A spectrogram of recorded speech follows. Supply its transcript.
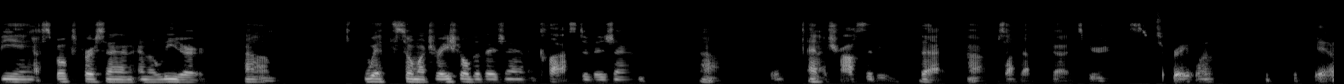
being a spokesperson and a leader um, with so much racial division and class division uh, and atrocity that um, South Africa experienced. It's a great one. yeah.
